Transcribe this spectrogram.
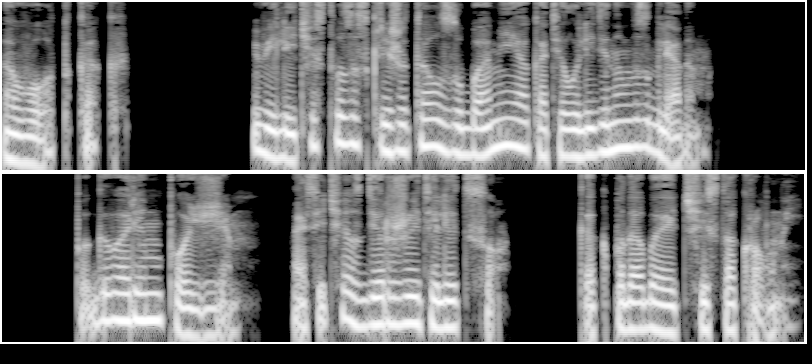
Вот как. Величество заскрежетал зубами и окатил ледяным взглядом. Поговорим позже, а сейчас держите лицо, как подобает чистокровный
